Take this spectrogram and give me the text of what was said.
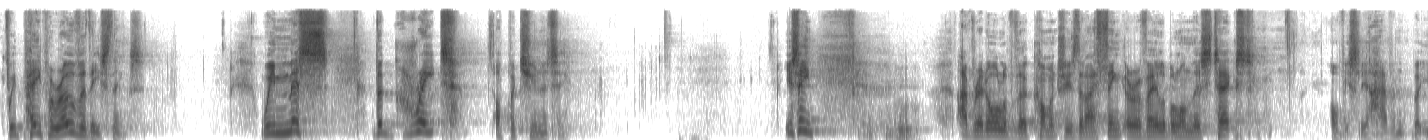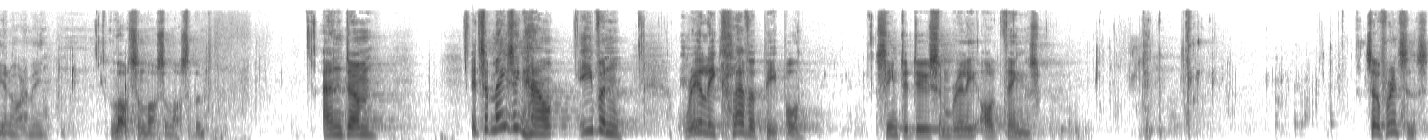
If we paper over these things, we miss the great opportunity. You see, I've read all of the commentaries that I think are available on this text. Obviously, I haven't, but you know what I mean. Lots and lots and lots of them. And um, it's amazing how even really clever people seem to do some really odd things. So, for instance,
